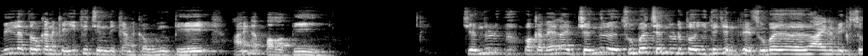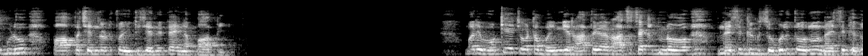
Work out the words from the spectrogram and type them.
వీళ్ళతో కనుక ఇతి చెంది కనుక ఉంటే ఆయన పాపి. చంద్రుడు ఒకవేళ చంద్రుడు శుభ చంద్రుడితో ఇతి చెందితే శుభ ఆయన మీకు శుభుడు పాపచంద్రుడితో ఇతి చెందితే ఆయన పాపి. మరి ఒకే చోట మీ రాత రాతచక్రంలో నైసర్గిక శుభులతోనూ నైసర్గిక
